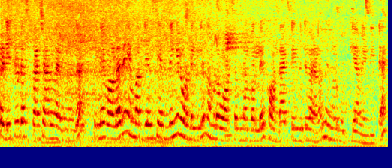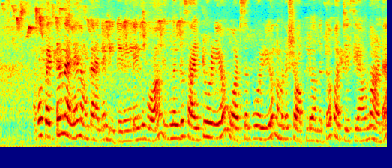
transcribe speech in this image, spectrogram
റെഡി ടു ഡെസ്പാച്ച് ആണ് വരുന്നത്. പിന്നെ വളരെ എമർജൻസി എന്തെങ്കിലും ഉണ്ടെങ്കിൽ നമ്മുടെ വാട്സപ്പ് നമ്പറിൽ കോൺടാക്ട് ചെയ്തിട്ട് വേണം നിങ്ങൾ ബുക്ക് ചെയ്യാൻ വേണ്ടിയിട്ട്. അപ്പോൾ പെട്ടെന്ന് തന്നെ നമുക്ക് അതിന്റെ ഡീറ്റെയിലിംഗിലേക്ക് പോകാം നിങ്ങൾക്ക് സൈറ്റ് വഴിയോ വാട്സപ്പ് വഴിയോ നമ്മുടെ ഷോപ്പിൽ വന്നിട്ടോ പർച്ചേസ് ചെയ്യാവുന്നതാണ്.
